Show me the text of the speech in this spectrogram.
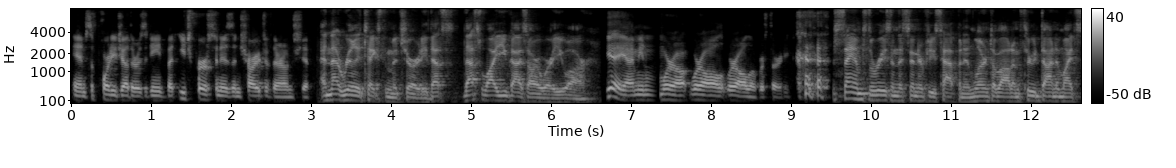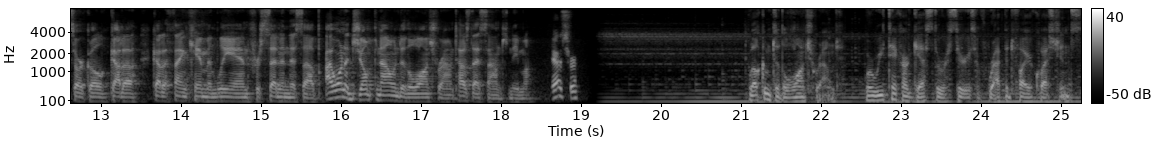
and support each other as a need but each person is in charge of their own ship. And that really takes the maturity. That's that's why you guys are where you are. Yeah yeah i mean we're all we're all we're all over 30 sam's the reason this interview's happening. Learned about him through dynamite circle. Gotta gotta thank him and leanne for setting this up. I want to jump now into the launch round. How's that sound Neyma? Yeah sure Welcome to the launch round, where we take our guests through a series of rapid fire questions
